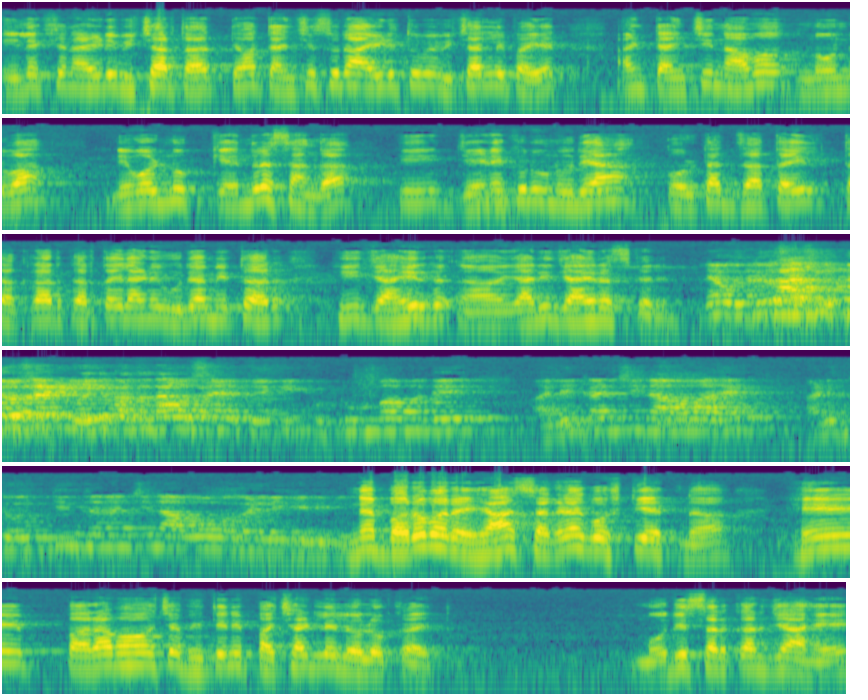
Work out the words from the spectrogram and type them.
इलेक्शन आय डी विचारतात तेव्हा त्यांची सुद्धा आय डी तुम्ही विचारली पाहिजेत आणि त्यांची नावं नोंदवा. निवडणूक केंद्र सांगा की जेणेकरून उद्या कोर्टात जाता येईल तक्रार करता येईल आणि उद्या मी तर ही जाहीर यादी जाहीरच करेन. कुटुंबामध्ये अनेकांची नावं आहेत आणि दोन तीन जणांची नावं वगळली गेली नाही बरोबर आहे. ह्या सगळ्या गोष्टी आहेत ना हे पराभवाच्या भीतीने पछाडलेले लोक आहेत. मोदी सरकार जे आहे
